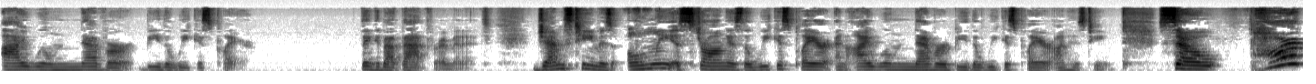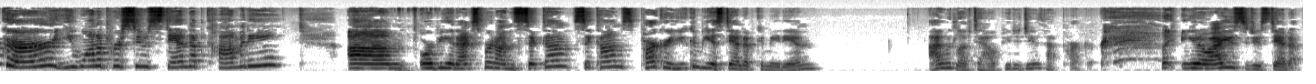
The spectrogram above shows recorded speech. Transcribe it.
I will never be the weakest player. Think about that for a minute. Jem's team is only as strong as the weakest player, and I will never be the weakest player on his team. So Parker, you want to pursue stand up comedy um, or be an expert on sitcom, sitcoms? Parker, you can be a stand up comedian. I would love to help you to do that, Parker. you know, I used to do stand up.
